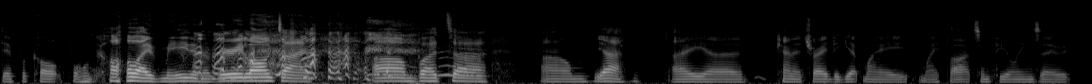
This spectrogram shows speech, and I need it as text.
difficult phone call I've made in a very long time. Um, but uh, um, yeah, I uh, kind of tried to get my my thoughts and feelings out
